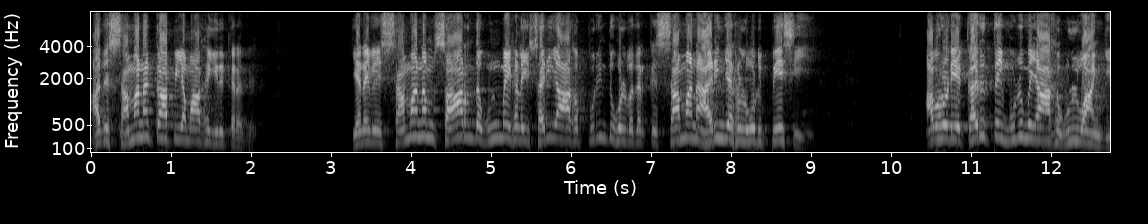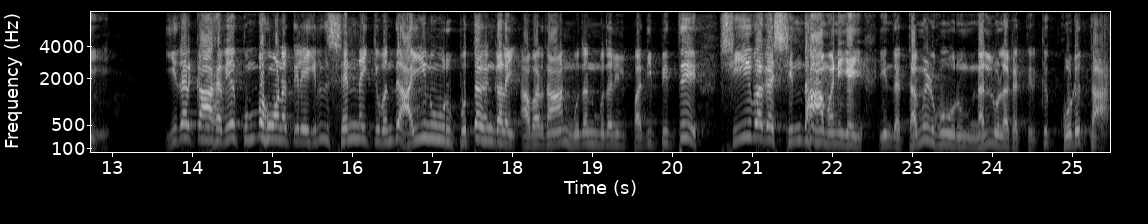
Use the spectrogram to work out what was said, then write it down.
அது சமண காப்பியமாக இருக்கிறது. எனவே சமணம் சார்ந்த உண்மைகளை சரியாக புரிந்து கொள்வதற்கு சமண அறிஞர்களோடு பேசி அவருடைய கருத்தை முழுமையாக உள்வாங்கி இதற்காகவே கும்பகோணத்திலே இருந்து சென்னைக்கு வந்து ஐநூறு புத்தகங்களை அவர்தான் முதன் முதலில் பதிப்பித்து சீவக சிந்தாமணியை இந்த தமிழ் கூறும் நல்லுலகத்திற்கு கொடுத்தார்.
